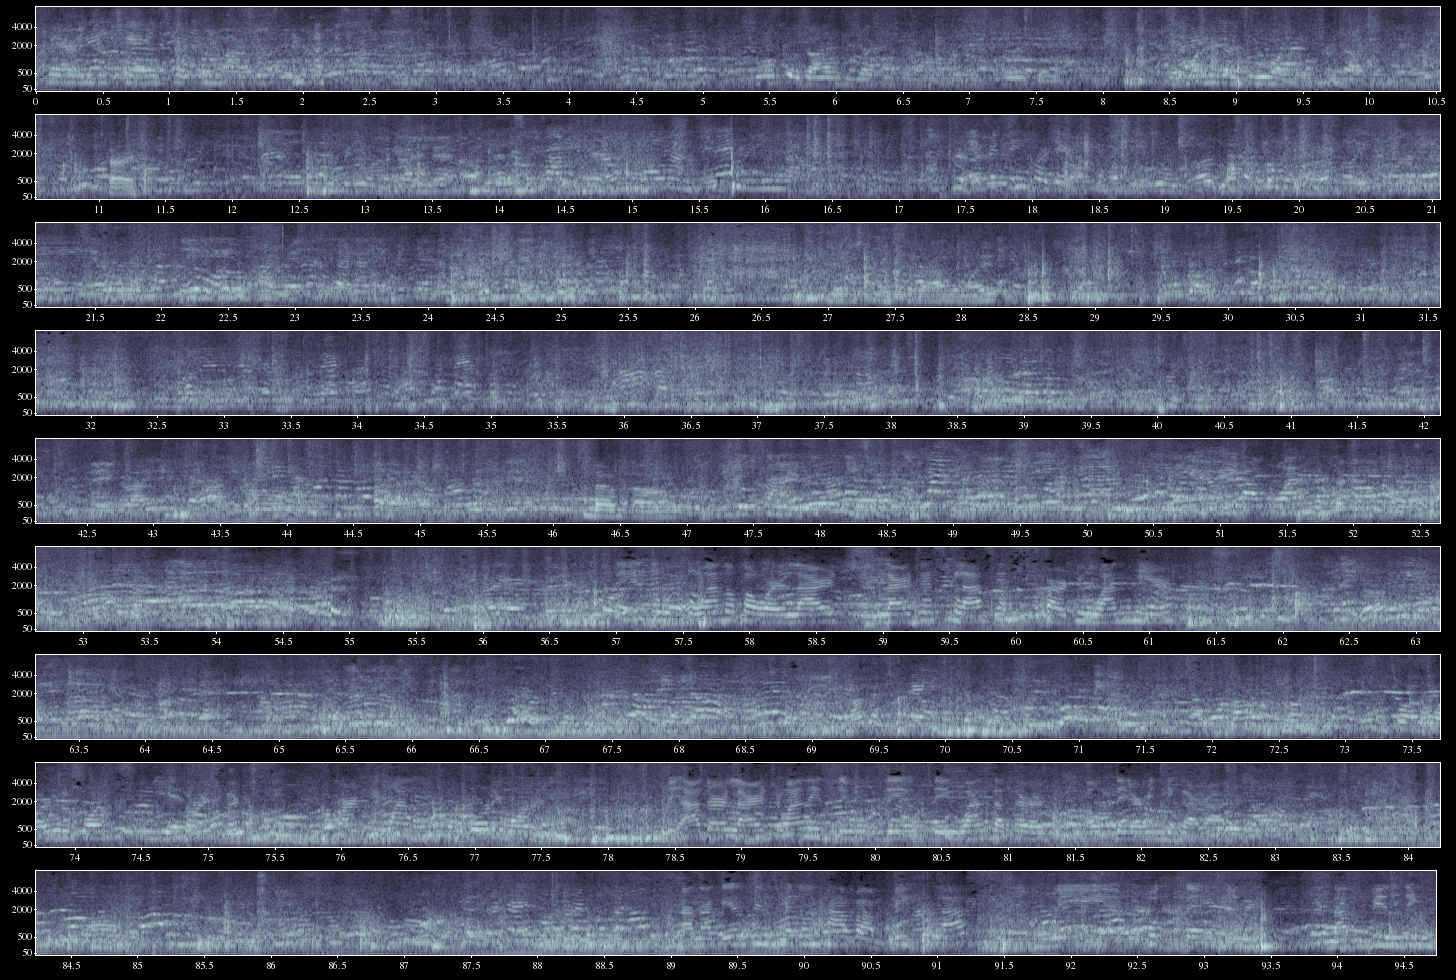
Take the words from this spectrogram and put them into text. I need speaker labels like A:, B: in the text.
A: preparing the chairs for tomorrow.
B: So what goes on when you guys walk around for this birthday? Like, what do you guys do while you're walking around in the
C: Sorry.
A: Everything for their accommodation. So it's only they are registered and everything and everything.
B: They just kind of sit around and wait.
C: Hello.
A: This standard 60. There we have one. This is one of our large, largest classes, party one here.
B: That's one of the largest ones. 36.
A: Party one.
B: 41.
A: The other large one is the, the, the ones that are out there in the garage. And again, since we don't have a big class, we put them in that building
